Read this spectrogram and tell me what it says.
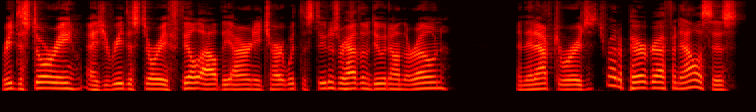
Read the story. As you read the story, fill out the irony chart with the students or have them do it on their own. And then afterwards, write a paragraph analysis,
